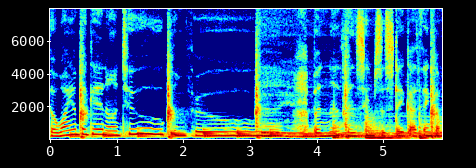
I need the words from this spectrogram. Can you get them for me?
so I am beginning to come through. But nothing seems to stick. I think I'm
